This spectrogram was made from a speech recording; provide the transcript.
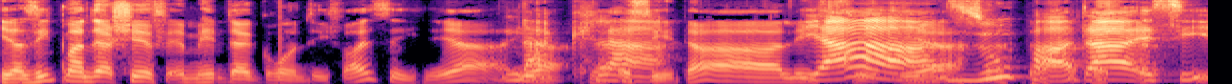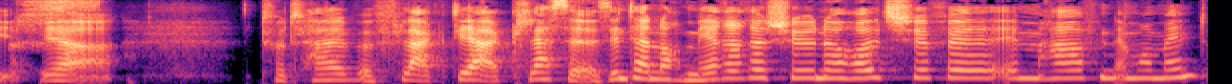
Ja, sieht man das Schiff im Hintergrund? Ich weiß nicht. Ja, Na ja, klar. Da ist sie. Da liegt ja, sie. Ja, super, da ist sie. Ja. Total beflaggt. Ja, klasse. Sind da noch mehrere schöne Holzschiffe im Hafen im Moment?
